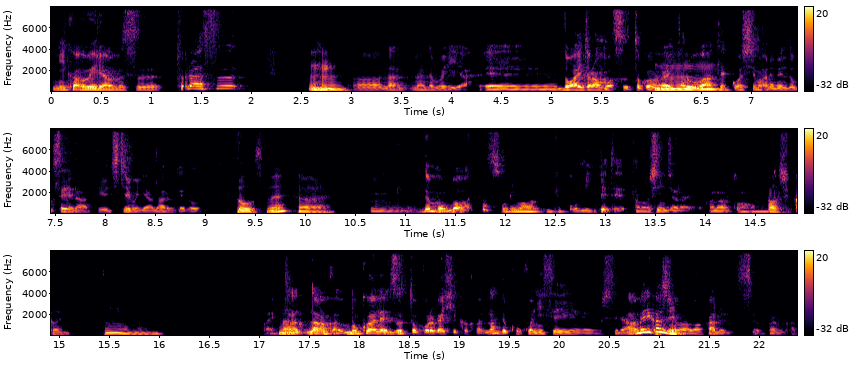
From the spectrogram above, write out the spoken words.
ニカ・ウィリアムスプラス、うん。あーなんなんでもいいや、えードワイト・ラモスとかがいたら、ううんわ、結構島根めんどくせえなっていうチームにはなるけど、そうですね。はうん、でもまあ、それは結構見てて楽しいんじゃないのかなとは思う。い。確かに。うん。はいなななんか僕はね、ずっとこれが引っかかる。なんでここに制限をしてる？アメリカ人はわかるんですよ。なんか、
